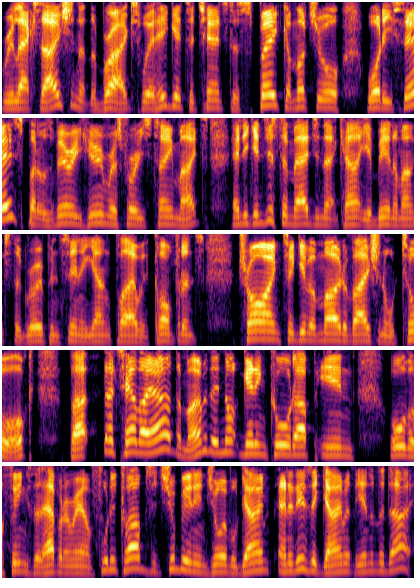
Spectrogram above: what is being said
relaxation at the breaks where he gets a chance to speak. I'm not sure what he says, but it was very humorous for his teammates. And you can just imagine that, can't you? Being amongst the group and seeing a young player with confidence trying to give a motivational talk. But that's how they are at the moment. They're not getting caught caught up in all the things that happen around footy clubs. It should be an enjoyable game, and it is a game at the end of the day.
